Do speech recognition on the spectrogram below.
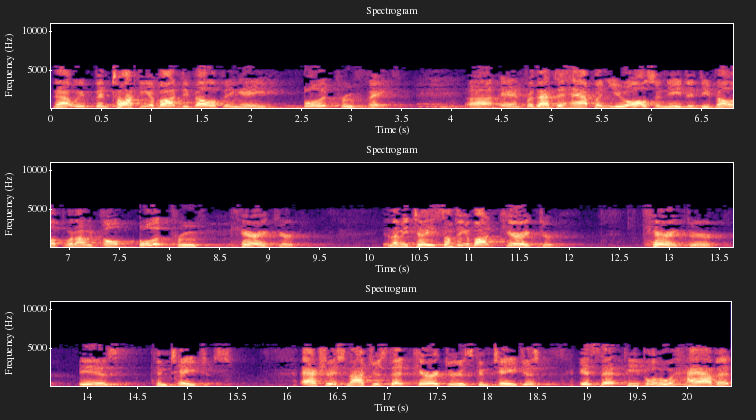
Now, we've been talking about developing a bulletproof faith. Uh, and for that to happen, you also need to develop what I would call bulletproof character. And let me tell you something about character. Character is contagious. Actually, it's not just that character is contagious, it's that people who have it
